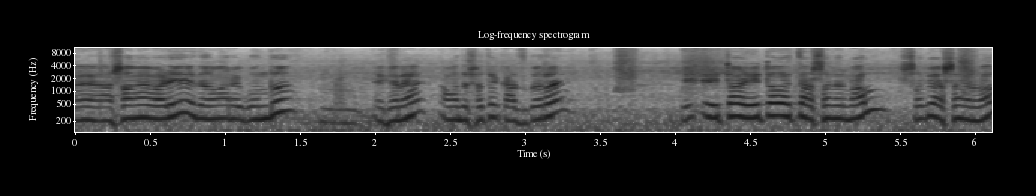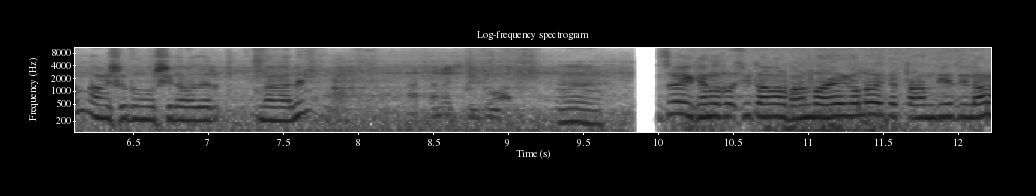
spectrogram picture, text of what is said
হ্যাঁ আসামে বাড়ি। এটা আমার এক বন্ধু এখানে আমাদের সাথে কাজ করে। এটা এটা হচ্ছে আসামের মাল। সবই আসামের মাল। আমি শুধু মুর্শিদাবাদের বাঙালি। হ্যাঁ। এখানে রশিটা আমার বান্ধা হয়ে গেল। এটা টান দিয়ে দিলাম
